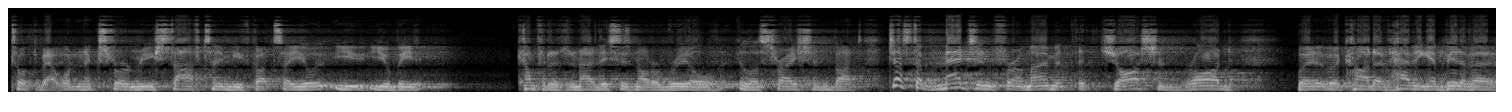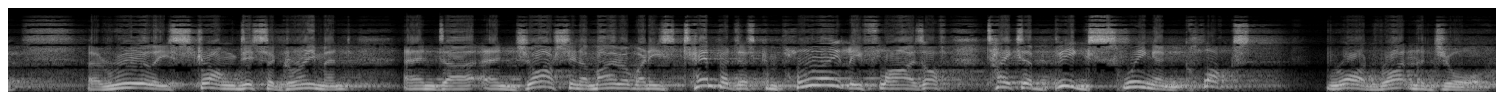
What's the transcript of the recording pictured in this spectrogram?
Talked about what an extraordinary staff team you've got, so you'll, you, will you will be comforted to know this is not a real illustration, but just imagine for a moment that Josh and Rod were, were kind of having a bit of a, a really strong disagreement. And, uh, and Josh, in a moment when his temper just completely flies off, takes a big swing and clocks Rod right in the jaw.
